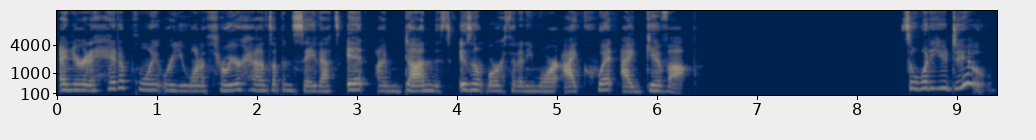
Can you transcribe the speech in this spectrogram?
And you're going to hit a point where you want to throw your hands up and say, That's it. I'm done. This isn't worth it anymore. I quit. I give up. So, what do you do?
